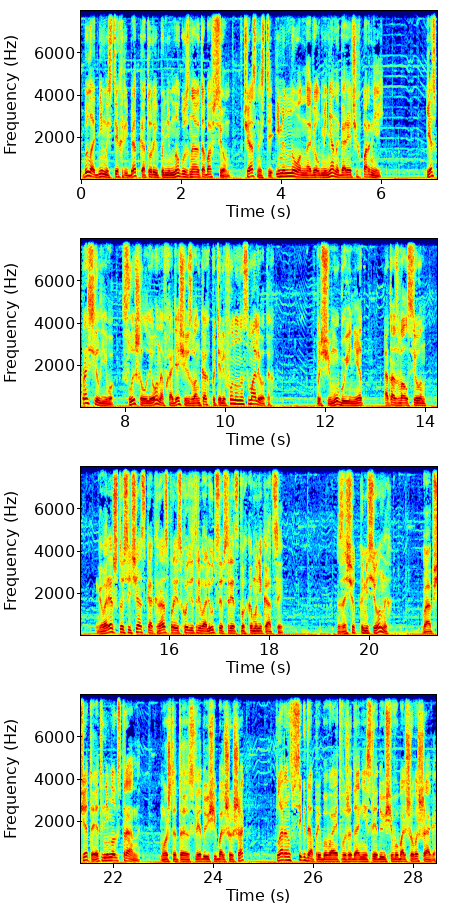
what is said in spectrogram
был одним из тех ребят, которые понемногу знают обо всем. В частности, именно он навел меня на горячих парней. Я спросил его, слышал ли он о входящих звонках по телефону на самолетах. «Почему бы и нет?» – отозвался он – Говорят, что сейчас как раз происходит революция в средствах коммуникации. За счет комиссионных? Вообще-то это немного странно. Может, это следующий большой шаг? Кларенс всегда пребывает в ожидании следующего большого шага.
